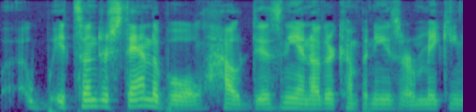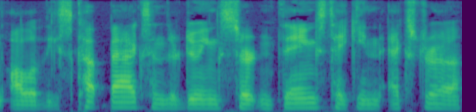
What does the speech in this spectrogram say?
uh, it's understandable how Disney and other companies are making all of these cutbacks and they're doing certain things, taking extra.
